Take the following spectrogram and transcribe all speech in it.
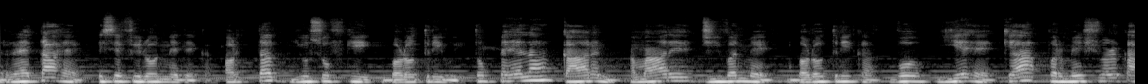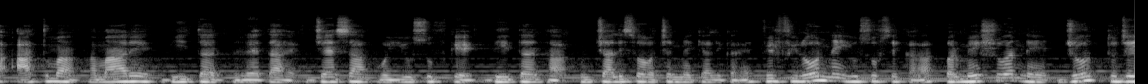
रहता है, इसे फिरोन ने देखा। और तब यूसुफ की बढ़ोतरी हुई। तो पहला कारण हमारे जीवन में बढ़ोतरी का वो ये है, क्या परमेश्वर का आत्मा हमारे भीतर रहता है? जैसा वो यूसुफ के भीतर था। उनचालीसवा वचन में क्या लिखा है? फिर फिरौन ने यूसुफ से कहा, परमेश्वर ने जो तुझे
